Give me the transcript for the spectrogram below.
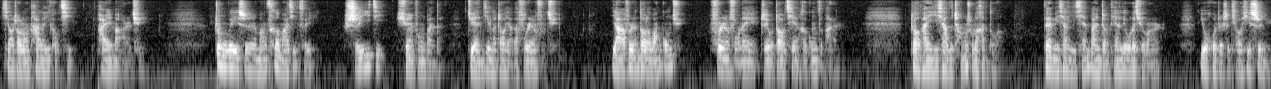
项少龙叹了一口气，拍马而去。众卫士忙策马紧随，十一骑旋风般的卷进了赵雅的夫人府去。雅夫人到了王宫去，夫人府内只有赵倩和公子盘。赵盘一下子成熟了很多，再没像以前般整天溜了去玩，又或者是调戏侍女，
